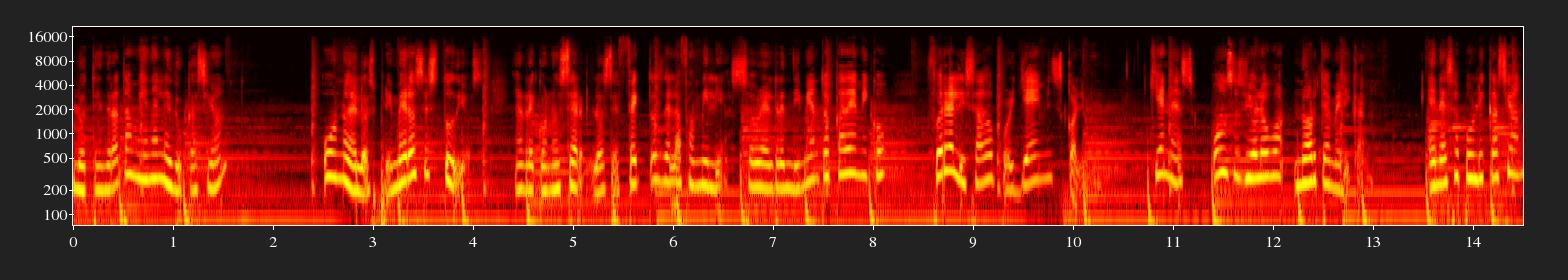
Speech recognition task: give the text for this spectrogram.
¿lo tendrá también en la educación? Uno de los primeros estudios en reconocer los efectos de la familia sobre el rendimiento académico fue realizado por James Coleman, quien es un sociólogo norteamericano. En esa publicación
